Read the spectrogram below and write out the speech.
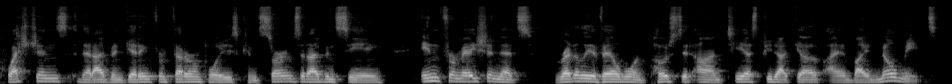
questions that I've been getting from federal employees, concerns that I've been seeing, information that's readily available and posted on tsp.gov. I am by no means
